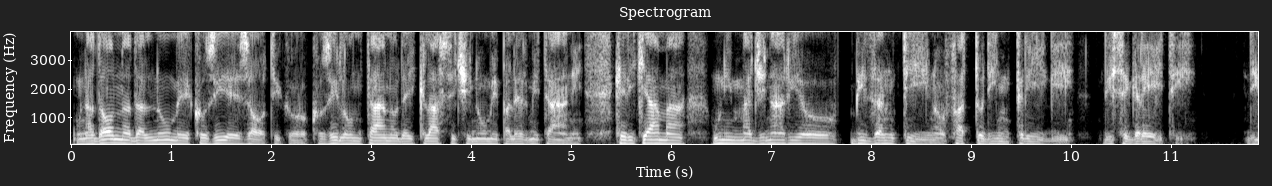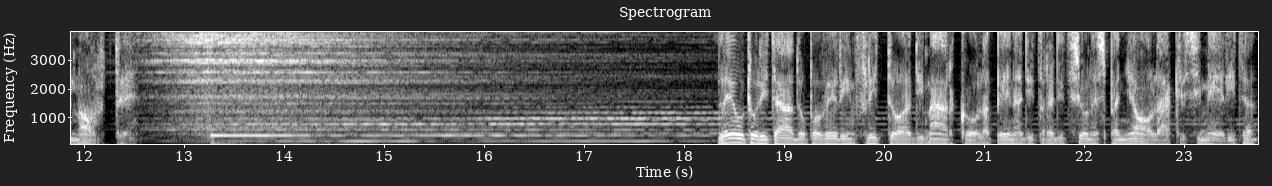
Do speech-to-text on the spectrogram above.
una donna dal nome così esotico, così lontano dai classici nomi palermitani, che richiama un immaginario bizantino fatto di intrighi, di segreti, di morte. Le autorità, dopo aver inflitto a Di Marco la pena di tradizione spagnola che si merita,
